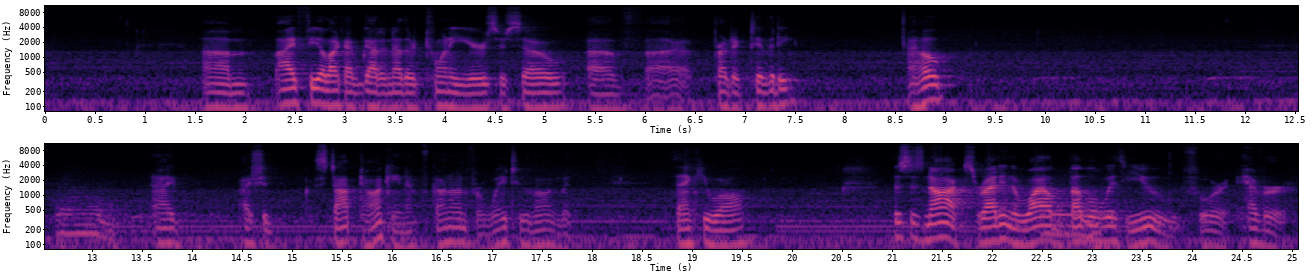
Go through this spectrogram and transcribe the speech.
Um, I feel like I've got another 20 years or so of uh, productivity. I hope. I, I should stop talking. I've gone on for way too long, but thank you all. This is Knox riding the wild bubble with you forever.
